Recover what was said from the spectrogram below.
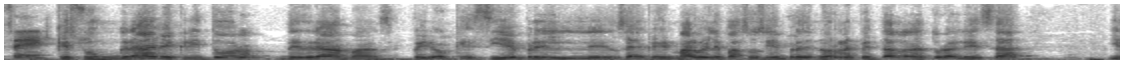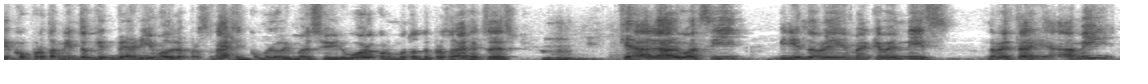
sí, que es un gran escritor de dramas, pero que siempre, le- o sea, que en Marvel le pasó siempre de no respetar la naturaleza y el comportamiento que esperaríamos de los personajes, como lo vimos en Civil War con un montón de personajes. Entonces, que haga algo así, viniendo Brian Michael Bendis, no me extraña. A mí,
